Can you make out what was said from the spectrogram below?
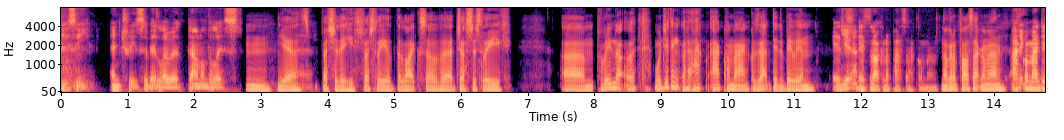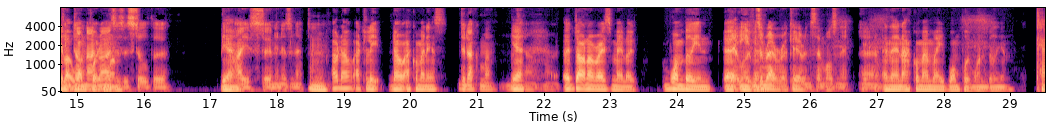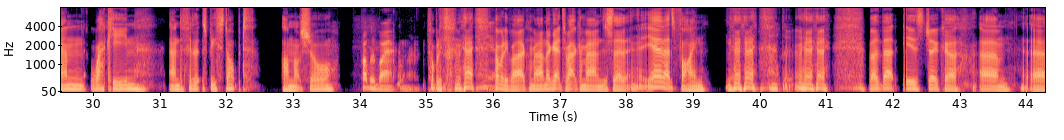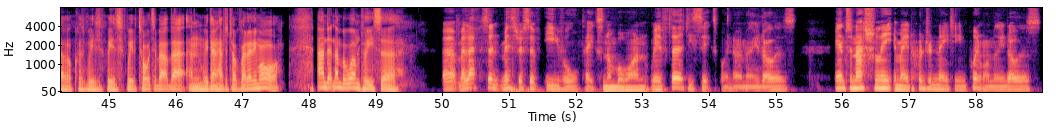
DC entries a bit lower down on the list. Mm, yeah, Yeah. especially especially of the likes of uh, Justice League. Um, probably not. Uh, what do you think of Aqu- Aquaman? Because that did a billion. it's Yeah. it's not going to pass Aquaman. Not going to pass Aquaman. I think- Aquaman I did think like Dark one Knight point. Rises is still the Yeah. highest earning, isn't it? Hmm. Oh no, actually, no. Aquaman is. Did Aquaman? Yeah. Right. Uh, Dark Knight Rises made like one billion. Uh, yeah, well, even, it was a rare occurrence then, wasn't it? Um, and then Aquaman made one point one billion. Can Joaquin and Phillips be stopped? I'm not sure. Probably by Aquaman. Probably, probably by Aquaman. I get to Aquaman and just say, yeah, that's fine. but that is Joker. Um, uh, because we've we've we've talked about that, and we don't have to talk about it anymore. And at number one, please, sir. Uh, Maleficent, Mistress of Evil, takes number one with thirty-six point nine million dollars. Internationally, it made one hundred eighteen point one million dollars,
